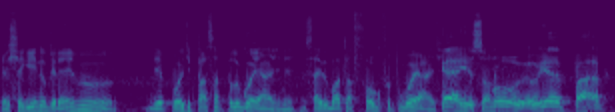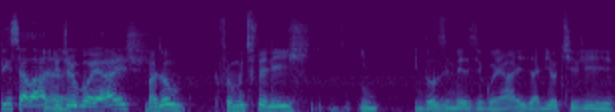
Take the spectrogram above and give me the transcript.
Eu cheguei no Grêmio depois de passar pelo Goiás, né? Eu saí do Botafogo e fui pro Goiás. É isso, eu, não, eu ia pincelar rapidinho É. o Goiás. Mas eu fui muito feliz de- em, em 12 meses de Goiás. Ali eu tive,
